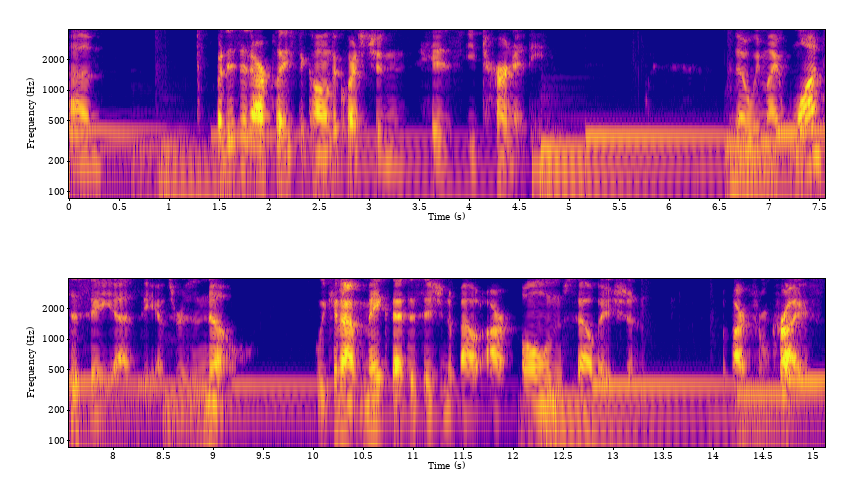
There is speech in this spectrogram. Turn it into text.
Um, but is it our place to call into question his eternity? Though we might want to say yes, the answer is no. We cannot make that decision about our own salvation apart from Christ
